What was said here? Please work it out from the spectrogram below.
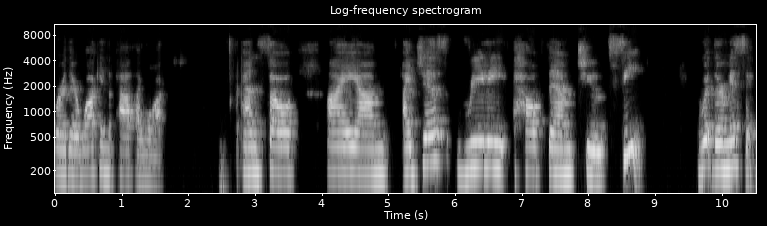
or they're walking the path I walk. And so I, um, I just really help them to see what they're missing.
